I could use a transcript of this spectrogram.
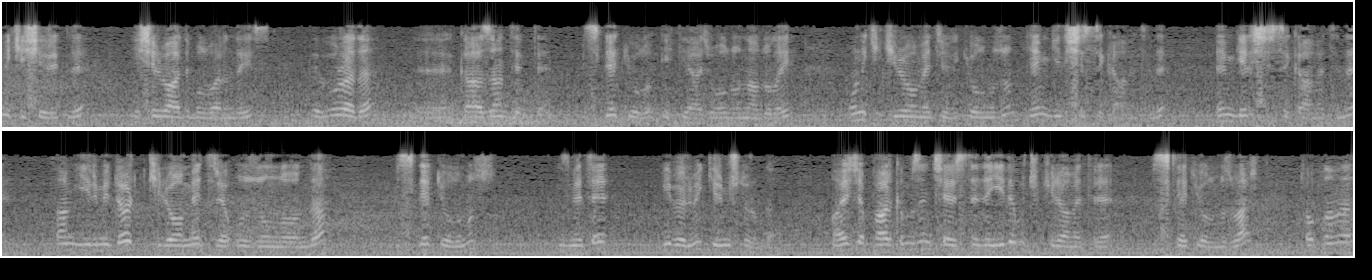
12 şeritli Yeşil Vadi Bulvarı'ndayız. Ve burada e, Gaziantep'te bisiklet yolu ihtiyacı olduğundan dolayı 12 kilometrelik yolumuzun hem gidiş istikametinde hem geliş istikametinde tam 24 kilometre uzunluğunda bisiklet yolumuz hizmete bir bölüme girmiş durumda. Ayrıca parkımızın içerisinde de 7,5 kilometre bisiklet yolumuz var. Toplamı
